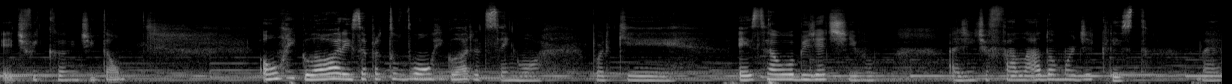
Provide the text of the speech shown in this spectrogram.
edificante. Então, honra e glória, isso é para tudo honra e glória do Senhor, porque esse é o objetivo a gente falar do amor de Cristo, né?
